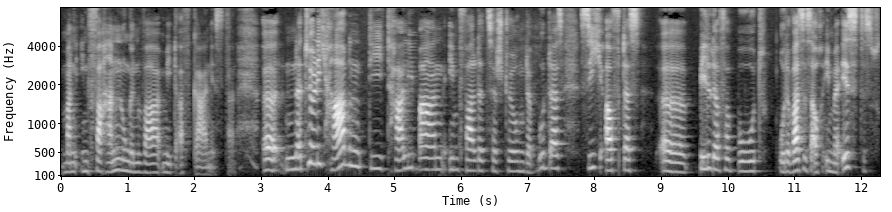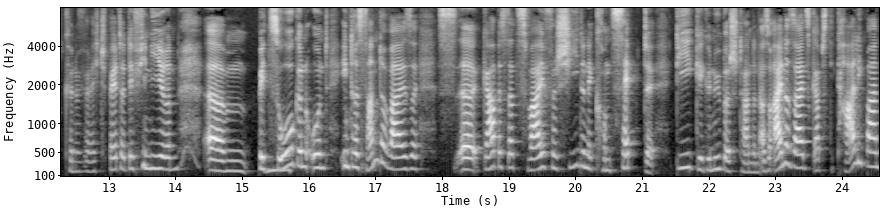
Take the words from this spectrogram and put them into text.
man in Verhandlungen war mit Afghanistan. Äh, natürlich haben die Taliban im Fall der Zerstörung der Buddhas sich auf das äh, Bilderverbot oder was es auch immer ist, das können wir vielleicht später definieren, ähm, bezogen. Und interessanterweise äh, gab es da zwei verschiedene Konzepte, die gegenüberstanden. Also einerseits gab es die Taliban,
